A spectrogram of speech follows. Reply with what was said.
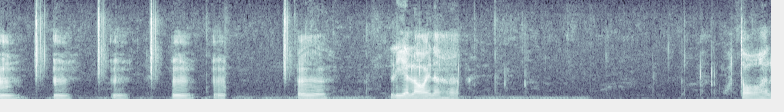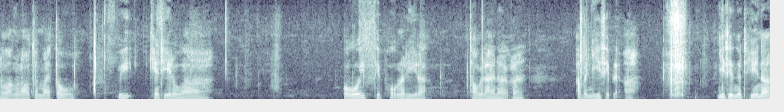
อืมอืมอืมอืมอืมเออเรียร้อยนะฮะต่อฮะระหว่างรอต้นไม้โต วิเกี่นาทีแล้ววะโอ้ยสิบหกนาทีละ ต่อเวลาหน่อยก็เอาเป็นยี่สิบเลยอะยี่สิบนาทีนะ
